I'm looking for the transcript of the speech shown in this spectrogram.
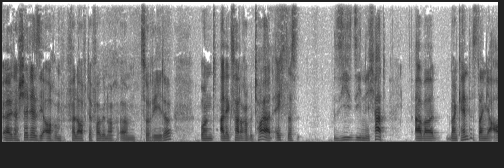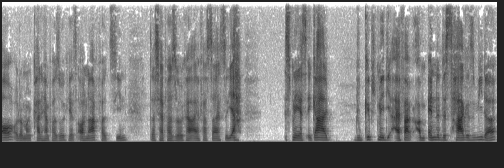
Äh, da stellt er sie auch im Verlauf der Folge noch ähm, zur Rede. Und Alexandra beteuert echt, dass sie sie nicht hat. Aber man kennt es dann ja auch, oder man kann Herrn Pasulke jetzt auch nachvollziehen, dass Herr Pasulke einfach sagt: so, ja, ist mir jetzt egal, du gibst mir die einfach am Ende des Tages wieder.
